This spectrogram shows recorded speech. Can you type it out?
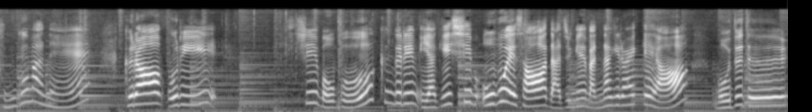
궁금하네. 그럼 우리 15부 큰 그림 이야기 15부에서 나중에 만나기로 할게요. 모두들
